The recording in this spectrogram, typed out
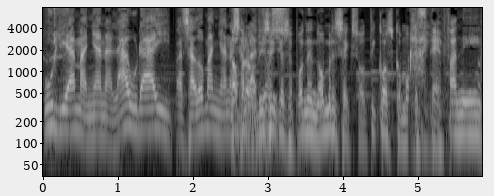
Julia, mañana Laura y pasado mañana No, pero dicen Dios. que se ponen nombres exóticos como Stephanie,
